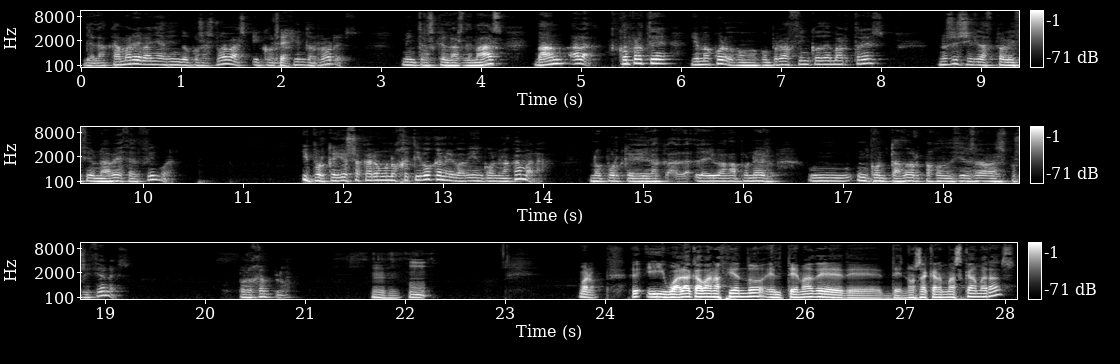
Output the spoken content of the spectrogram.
de la cámara y va añadiendo cosas nuevas y corrigiendo errores. Mientras que las demás van, ala, cómprate, yo me acuerdo cuando compré la 5D Mark III, no sé si le actualicé una vez el firmware. Y porque ellos sacaron un objetivo que no iba bien con la cámara. No porque la- le iban a poner un, un contador para conducir a las exposiciones. Por ejemplo. Mm. Bueno, eh, igual acaban haciendo el tema de, de- de no sacar más cámaras,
